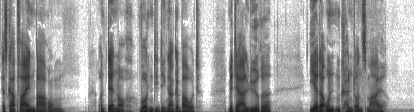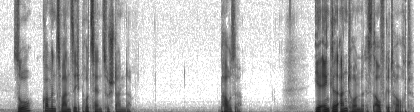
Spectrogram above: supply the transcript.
es gab Vereinbarungen. Und dennoch wurden die Dinger gebaut. Mit der Allüre, ihr da unten könnt uns mal. So kommen 20 Prozent zustande. Pause. Ihr Enkel Anton ist aufgetaucht.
